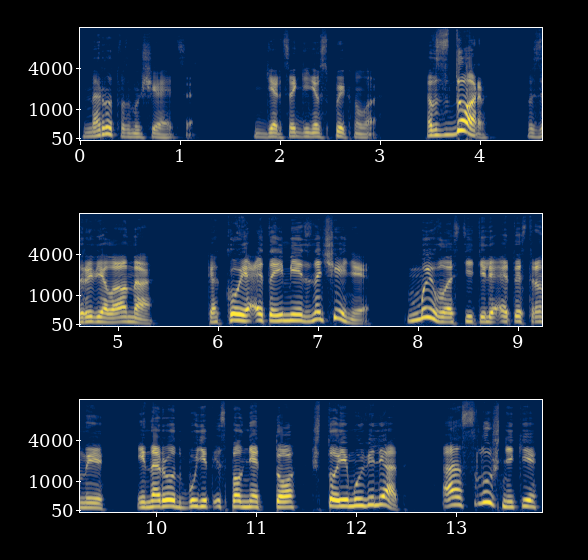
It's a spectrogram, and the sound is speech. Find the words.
Народ возмущается. Герцогиня вспыхнула. «Вздор!» — взревела она. «Какое это имеет значение? Мы властители этой страны, и народ будет исполнять то, что ему велят, а слушники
